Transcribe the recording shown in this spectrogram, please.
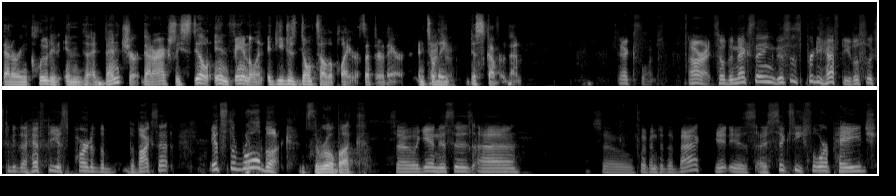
that are included in the adventure that are actually still in Phandalin If you just don't tell the players that they're there until they discover them. Excellent. All right. So the next thing, this is pretty hefty. This looks to be the heftiest part of the, the box set. It's the rule book. It's the rule book. So again, this is uh so flipping to the back, it is a 64 page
